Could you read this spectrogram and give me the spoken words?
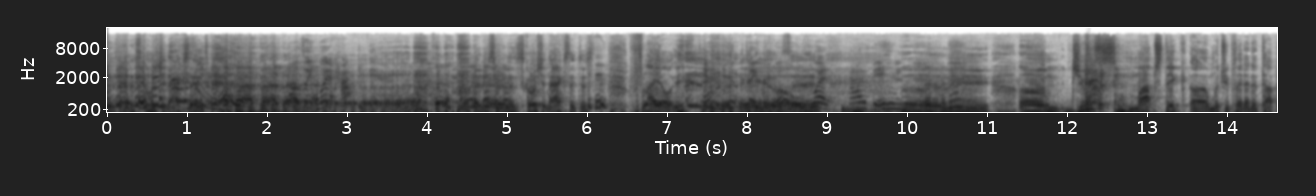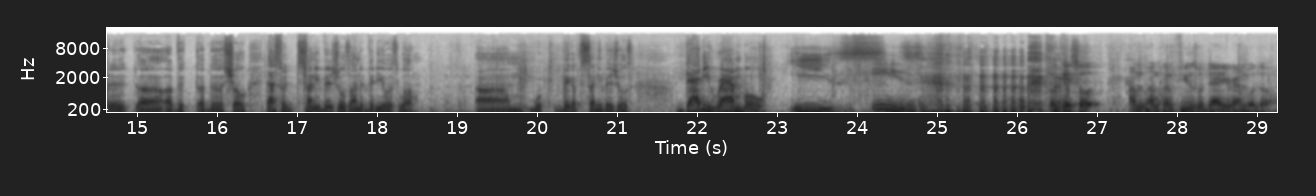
Is that a Scotian accent? I was like, what happened there? I just heard the Scotian accent just fly out. like, You know what I'm saying? oh, what happened? Oh, man. um, Juice Mopstick, um, which we played at the top of the uh, of the of the show. That's with Sunny Visuals on the video as well. Um, big up to Sunny Visuals. Daddy Rambo, Ease. Ease. okay, so I'm I'm confused with Daddy Rambo though.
